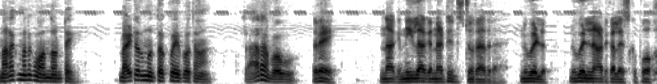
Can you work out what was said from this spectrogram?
మనకు మనకు వంద ఉంటాయి బయట వాళ్ళు మనం తక్కువ అయిపోతామా రారా బాబు. రే నాకు నీలాగా నటించడం రాదురా. నువ్వు వెళ్ళు నువ్వు వెళ్ళి నాటకాలు వేసుకుపో.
